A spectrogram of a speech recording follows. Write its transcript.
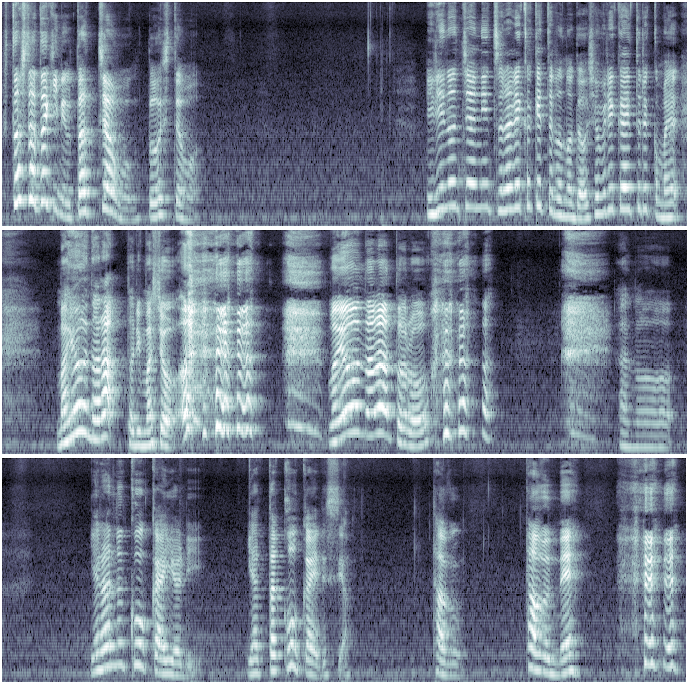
ふとした時に歌っちゃうもん。どうしても。リリナちゃんにつられかけてるのでおしゃべり会トリック迷迷うなら撮りましょう。迷うなら撮ろう。あのやらぬ後悔よりやった後悔ですよ。多分。多分ね。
